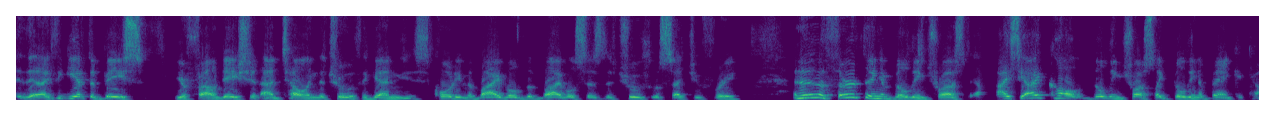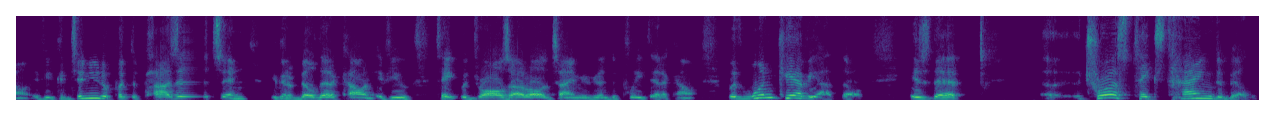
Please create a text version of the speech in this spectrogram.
that I think you have to base your foundation on telling the truth. Again, quoting the Bible, the Bible says the truth will set you free. And then the third thing in building trust, I see, I call building trust like building a bank account. If you continue to put deposits in, you're going to build that account. If you take withdrawals out all the time, you're going to deplete that account. With one caveat, though, is that uh, trust takes time to build,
